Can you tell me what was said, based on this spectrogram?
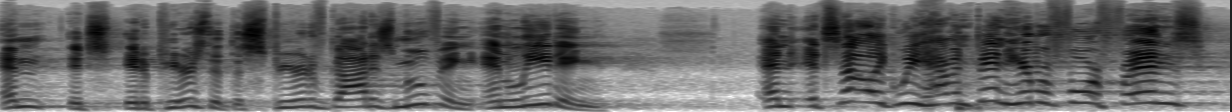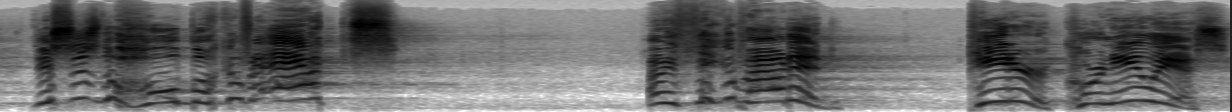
and it appears that the Spirit of God is moving and leading. And it's not like we haven't been here before, friends. This is the whole book of Acts. I mean, think about it. Peter, Cornelius,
